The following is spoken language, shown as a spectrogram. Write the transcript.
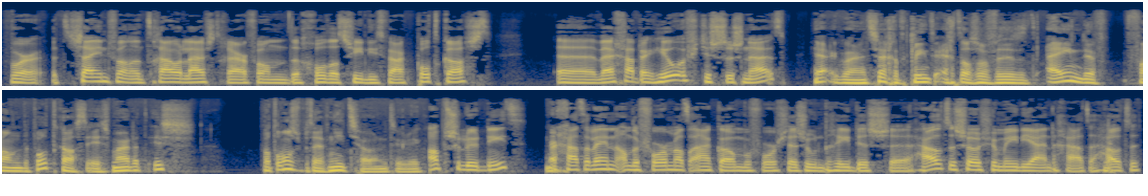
voor het zijn van een trouwe luisteraar van de God dat zie je niet vaak podcast. Eh, wij gaan er heel eventjes tussenuit. Ja, ik wou net zeggen, het klinkt echt alsof dit het einde van de podcast is. Maar dat is wat ons betreft niet zo natuurlijk. Absoluut niet. Er gaat alleen een ander format aankomen voor seizoen 3. Dus eh, houd de social media in de gaten. Houd de,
